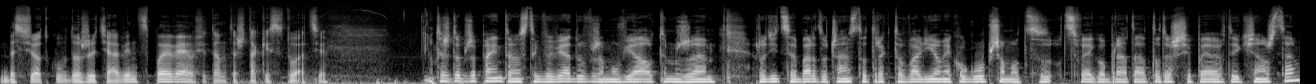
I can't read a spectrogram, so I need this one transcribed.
bez środków do życia, więc pojawiają się tam też takie sytuacje. Też dobrze pamiętam z tych wywiadów, że mówiła o tym, że rodzice bardzo często traktowali ją jako głupszą od, od swojego brata. To też się pojawia w tej książce?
